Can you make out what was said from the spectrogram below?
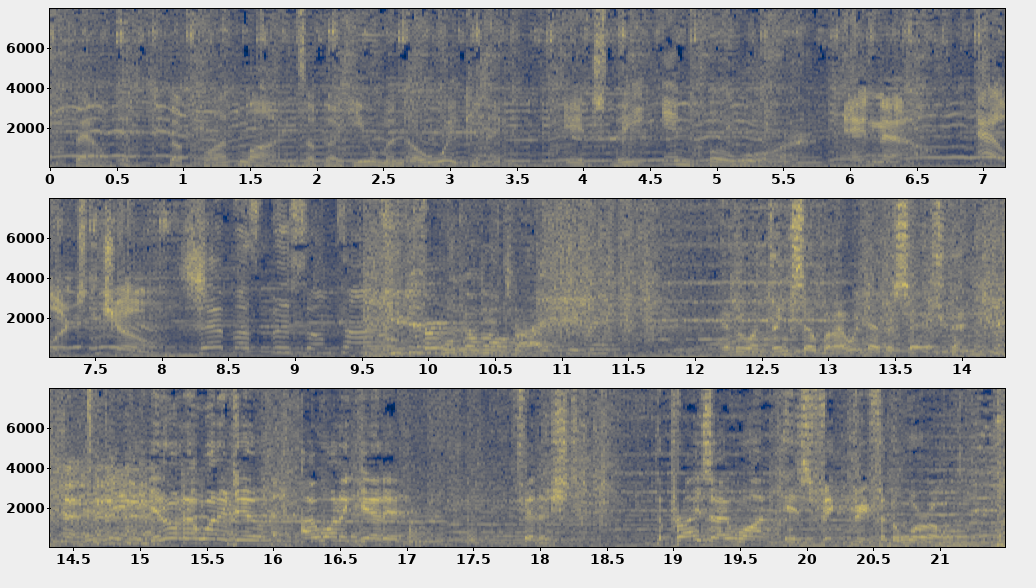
You found it. The front lines of the human awakening. It's the Info War. And now, Alex Jones. There must be some kind You deserve the Nobel Prize, do you think? Everyone thinks so, but I would never say it. you know what I want to do? I want to get it finished. The prize I want is victory for the world.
